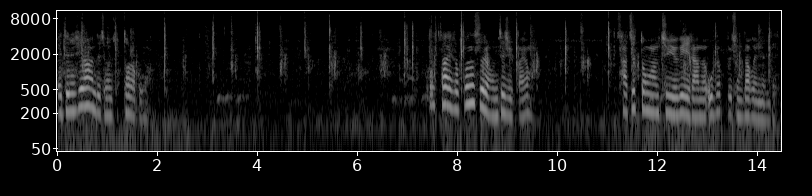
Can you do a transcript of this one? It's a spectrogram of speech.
애들은 싫어하는데 저는 좋더라고요. 코스타에서 보너스를 언제 줄까요? 4주 동안 주 6일 일하면 500불 준다고 했는데.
